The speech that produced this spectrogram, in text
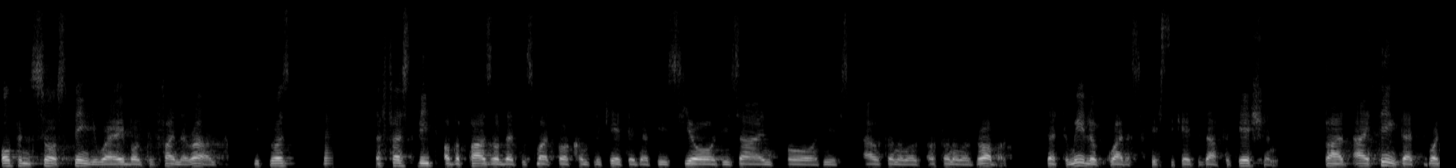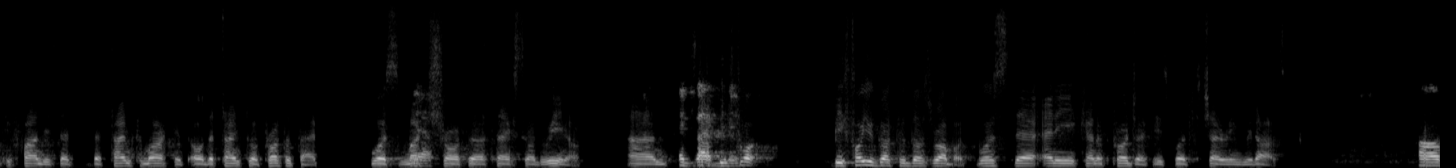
open source thing you were able to find around. It was the first bit of a puzzle that is much more complicated that is your design for this autonomous autonomous robots. that to me look quite a sophisticated application but i think that what you found is that the time to market or the time to a prototype was much yeah. shorter thanks to arduino and exactly before before you got to those robots was there any kind of project is worth sharing with us uh,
